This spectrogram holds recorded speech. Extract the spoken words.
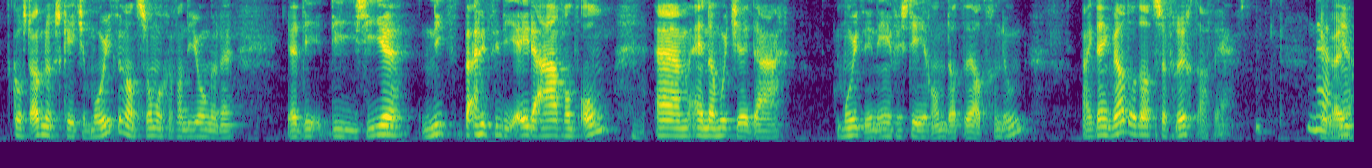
Het kost ook nog eens een keertje moeite. Want sommige van die jongeren, ja, die, die zie je niet buiten die ene avond om. Um, en dan moet je daar moeite in investeren om dat wel te gaan doen. Maar ik denk wel dat dat zijn vrucht afwerpt. Ja. Ik,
